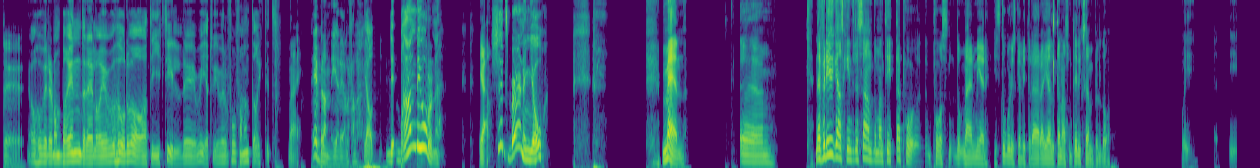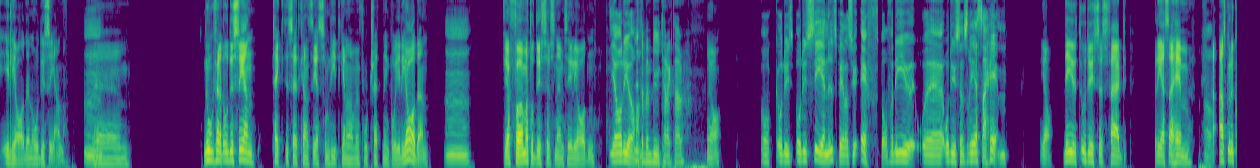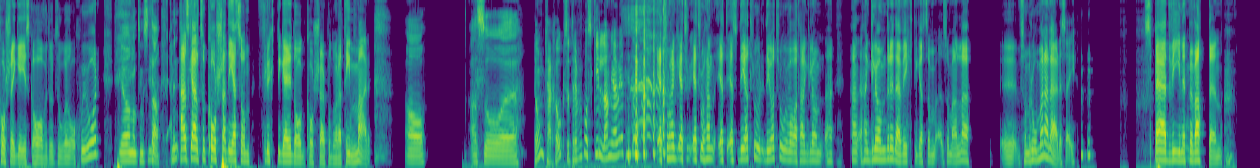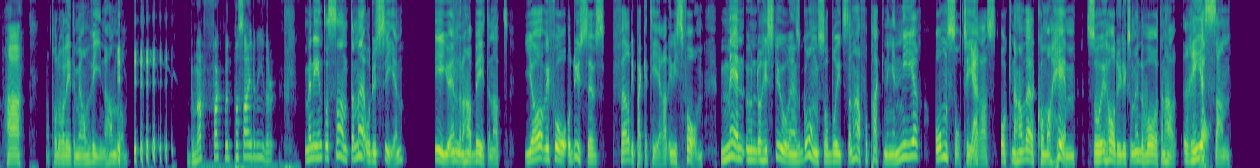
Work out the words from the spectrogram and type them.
det. Ja, huruvida de brände det eller hur det var att det gick till, det vet vi väl fortfarande inte riktigt. Nej. Det brann ner i alla fall. Ja, det, brand gjorde det! Ja. Shit's burning, yo! Men... ehm, nej, för det är ju ganska intressant om man tittar på, på de här mer historiska litterära hjältarna, som till exempel då Iliaden och Odysseen. Mm. Ehm, nog för att Odysseen tekniskt sett kan ses som lite grann av en fortsättning på Iliaden. Mm. För jag har för mig att Odysseus nämns i Iliaden. Ja, det gör Lite han. av en bikaraktär. Ja. Och Odys- Odysseen utspelas ju efter, för det är ju eh, Odysseus resa hem. Ja. Det är ju Odysseus färd, resa hem. Ja, Han skulle korsa Egeiska havet och det tog då sju år. ja någonting sådär. Men Han ska alltså korsa det som flyktingar idag korsar på några timmar. ja, alltså... eh, De kanske också träffar på Skillan, jag vet inte. Jag tror han, jag tror, jag tror han, jag, det, jag tror, det jag tror var att han, glöm, han, han glömde det där viktiga som, som alla, eh, som romarna lärde sig. Späd vinet med vatten. Ha! Jag tror det var lite mer om vin det handlade om. Do not fuck with Poseidon either. Men det intressanta med Odysseen är ju ändå den här biten att ja, vi får Odysseus färdigpaketerad i viss form. Men under historiens gång så bryts den här förpackningen ner, omsorteras och när han väl kommer hem så har det ju liksom ändå varit den här resan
